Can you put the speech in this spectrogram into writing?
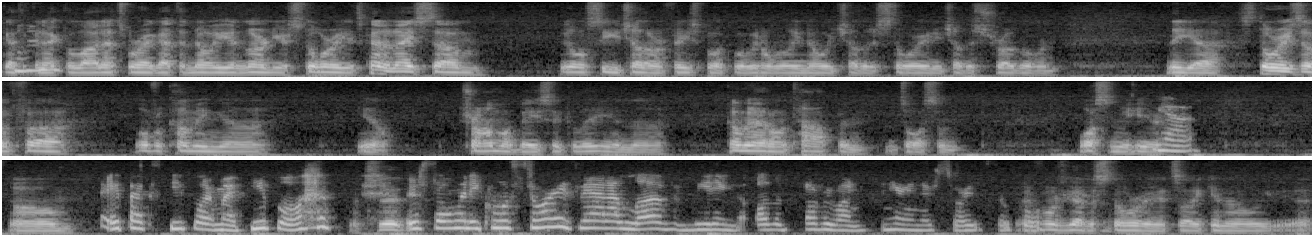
got to Mhm. connect a lot. That's where I got to know you and learn your story. It's kind of nice. Um, we don't see each other on Facebook, but we don't really know each other's story and each other's struggle and the uh, stories of uh, overcoming, uh, you know, trauma basically, and uh, coming out on top. And it's awesome, awesome to hear. Yeah. Um, Apex people are my people. that's it. There's so many cool stories, man. I love meeting all the everyone and hearing their stories. It's so cool. Everyone's got a story. It's like you know,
